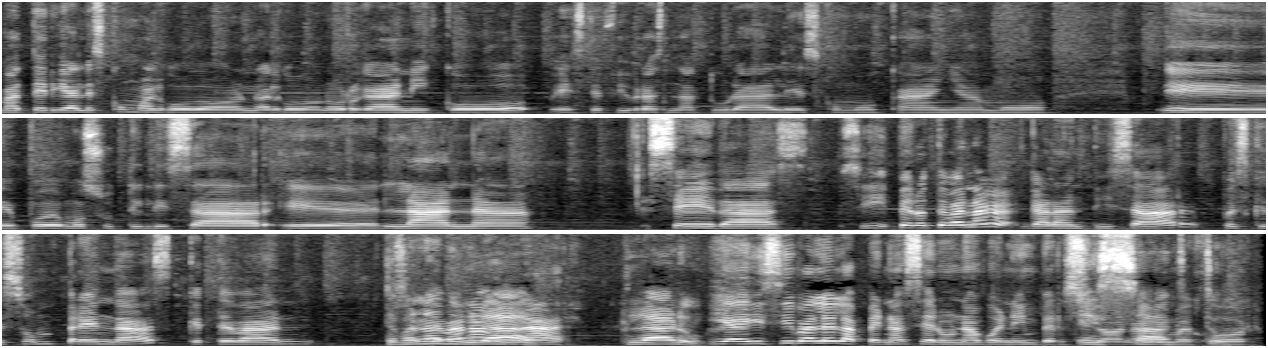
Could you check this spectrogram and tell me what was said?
materiales como algodón, algodón orgánico, este fibras naturales como cáñamo, eh, podemos utilizar eh, lana, sedas, sí, pero te van a garantizar pues que son prendas que te van Te o sea, van, a, durar, Claro. Y ahí sí vale la pena hacer una buena inversión a lo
